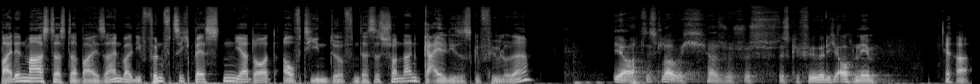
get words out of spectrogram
bei den Masters dabei sein, weil die 50 Besten ja dort aufziehen dürfen. Das ist schon dann geil, dieses Gefühl, oder? ja, das glaube ich. Also das Gefühl würde ich auch nehmen. Ja.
